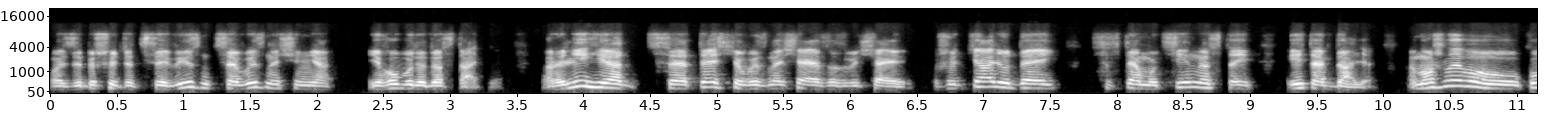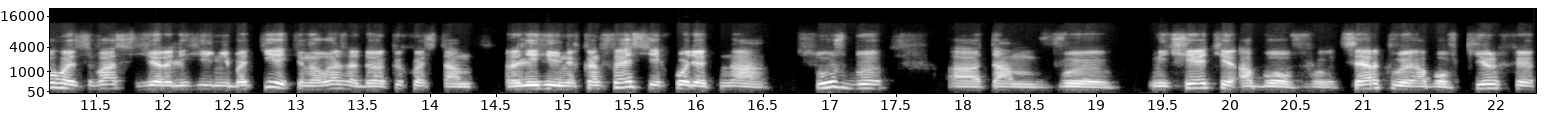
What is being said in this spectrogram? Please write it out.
Ось запишіть це визн- це визначення, його буде достатньо. Релігія це те, що визначає зазвичай життя людей, систему цінностей і так далі. Можливо, у когось з вас є релігійні батьки, які належать до якихось там релігійних конфесій, ходять на служби там в мечеті, або в церкви, або в кірхи,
